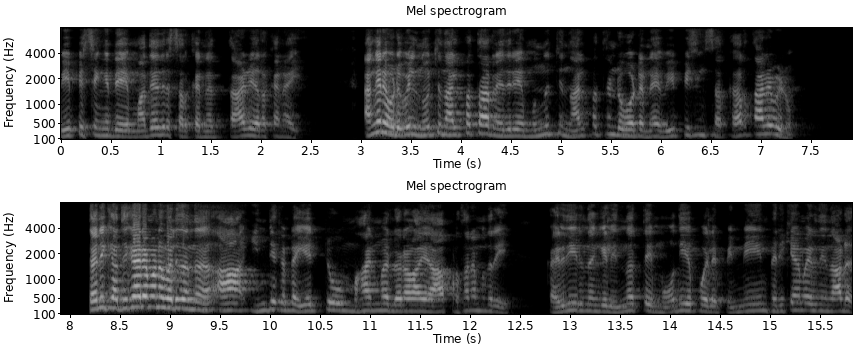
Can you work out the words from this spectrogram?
വി പി സിംഗിന്റെ മതേതര സർക്കാരിനെ താഴെ ഇറക്കാനായി. അങ്ങനെ ഒടുവിൽ നൂറ്റി നാൽപ്പത്തി ആറിനെതിരെ മുന്നൂറ്റി നാൽപ്പത്തിരണ്ട് വോട്ടിന് വി പി സിംഗ് സർക്കാർ താഴെ വീണു. തനിക്ക് അധികാരമാണ് വലുതെന്ന് ആ ഇന്ത്യ കണ്ട ഏറ്റവും മഹാന്മാരിൽ ഒരാളായ ആ പ്രധാനമന്ത്രി കരുതിയിരുന്നെങ്കിൽ ഇന്നത്തെ മോദിയെ പോലെ പിന്നെയും ഭരിക്കാമായിരുന്നു ഈ നാട്.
